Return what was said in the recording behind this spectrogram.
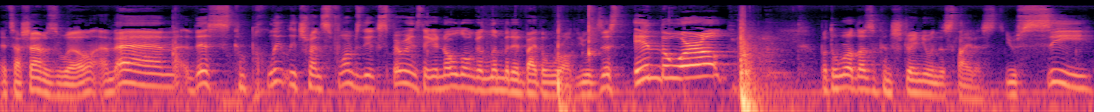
It's Hashem's will, and then this completely transforms the experience that you're no longer limited by the world. You exist in the world, but the world doesn't constrain you in the slightest. You see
